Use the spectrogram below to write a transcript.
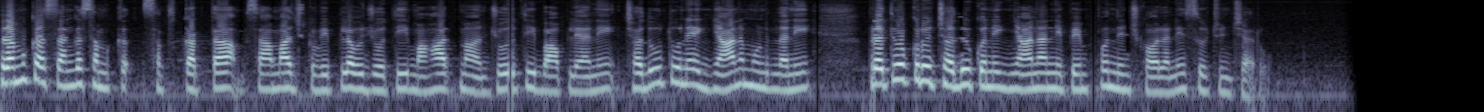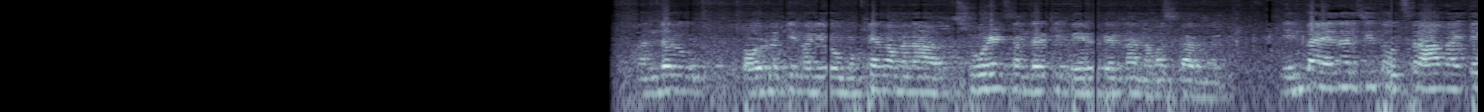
ప్రముఖ సంఘ సంక- సంస్కర్త సామాజిక విప్లవ జ్యోతి మహాత్మా జ్యోతి బాపులే అని చదువుతూనే జ్ఞానం ఉంటుందని ప్రతి ఒక్కరూ చదువుకుని జ్ఞానాన్ని పెంపొందించుకోవాలని సూచించారు. అందరూ పౌరులకి మరియు ముఖ్యంగా మన స్టూడెంట్స్ అందరికీ పేరు పేరున నమస్కారం ఇంత ఎనర్జీతో ఉత్సాహం అయితే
